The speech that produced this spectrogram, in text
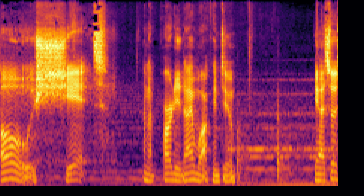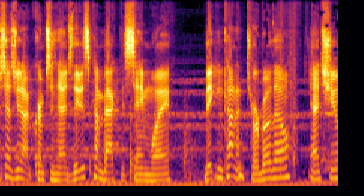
Oh, shit. What kind of party did I walk into? Yeah, so essentially not crimson heads. They just come back the same way. They can kind of turbo, though, at you.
